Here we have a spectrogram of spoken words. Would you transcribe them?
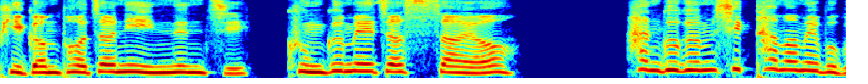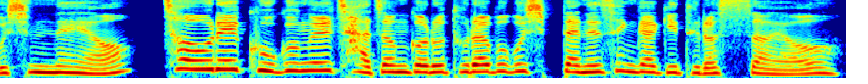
비건 버전이 있는지 궁금해졌어요. 한국 음식 탐험해보고 싶네요. 서울의 고궁을 자전거로 돌아보고 싶다는 생각이 들었어요.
